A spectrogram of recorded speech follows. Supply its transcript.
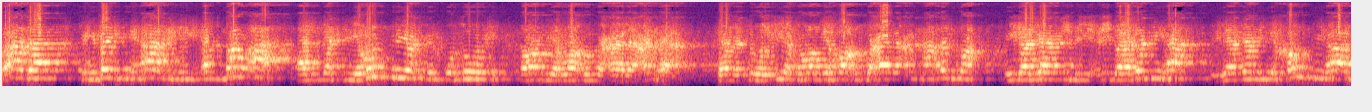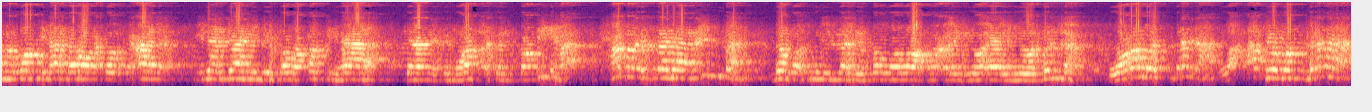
هذا في بيت هذه المرأة التي ربيت في القصور رضي الله تعالى عنها. كانت سويلية رضي الله تعالى عنها أيضا إلى جانب عبادتها إلى جانب خوفها من ربها تبارك وتعالى. إلى جانب صدقتها كانت امرأة فقيهة حملت لنا علما من رسول الله صلى الله عليه وآله وسلم وروت لنا وحفظت لنا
